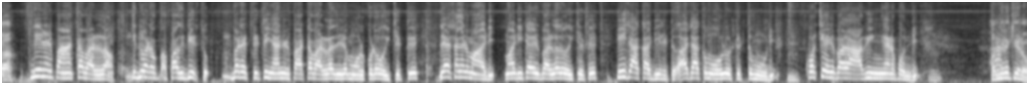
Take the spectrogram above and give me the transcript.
ആ. ഇതിനൊരു പാട്ട വെള്ളം ഇതിവിടെ പകുതി എടുത്തു. ഇവിടെ ഇട്ടിട്ട് ഞാനൊരു പാട്ട വെള്ളം ഇതിന്റെ മുകളിൽ കൂടെ ഒഴിച്ചിട്ട് ലേശം അങ്ങനെ മാടി. മാടിയിട്ട് അതിൽ വെള്ളം ഒഴിച്ചിട്ട് ഈ ചാക്ക അടിയിലിട്ടു. ആ ചാക്ക് മുകളിൽ ഇട്ടിട്ട് മൂടി. കുറച്ച് കഴിഞ്ഞപ്പോൾ ആവി ഇങ്ങനെ പൊന്തി. അങ്ങനെയൊക്കെയാണോ?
